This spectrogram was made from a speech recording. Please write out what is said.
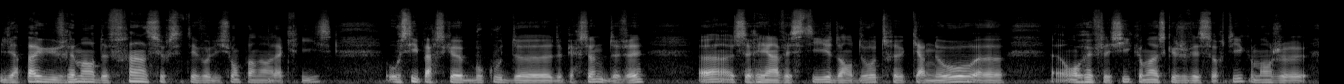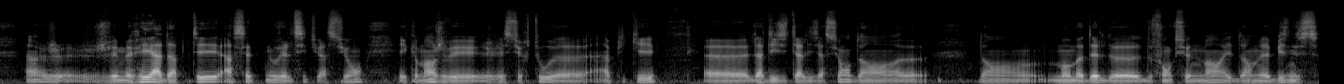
n'y a pas eu vraiment de frein sur cette évolution pendant la crise, aussi parce que beaucoup de, personnes devaient euh, se réinvestir dans d'autres canaux. on réfléchit comment est-ce que je vais sortir, comment je, Hein, je, vais me réadapter à cette nouvelle situation et comment je vais, surtout euh, appliquer euh, la digitalisation dans, euh, dans mon modèle de, fonctionnement et dans mes business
